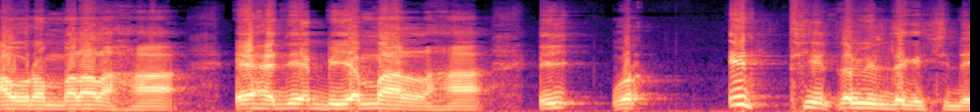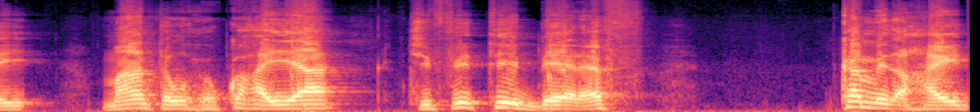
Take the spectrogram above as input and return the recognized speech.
cawramalo lahaa ee haddii biyamaal lahaa war intii qabiil degi jidhay maanta wuxuu ku hayaa jifi t b l f ka mid ahayd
